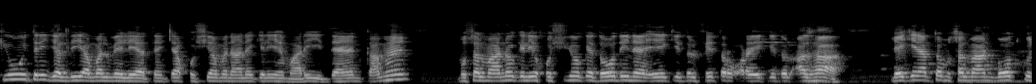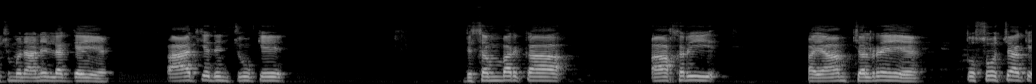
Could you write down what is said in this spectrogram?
क्यों इतनी जल्दी अमल में ले आते हैं? क्या खुशियाँ मनाने के लिए हमारी दैन कम है? मुसलमानों के लिए खुशियों के दो दिन हैं, एक ईद और एक ईद लेकिन अब तो मुसलमान बहुत कुछ मनाने लग गए हैं। आज के दिन चूँकि दिसंबर का आखिरी आयाम चल रहे हैं तो सोचा कि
